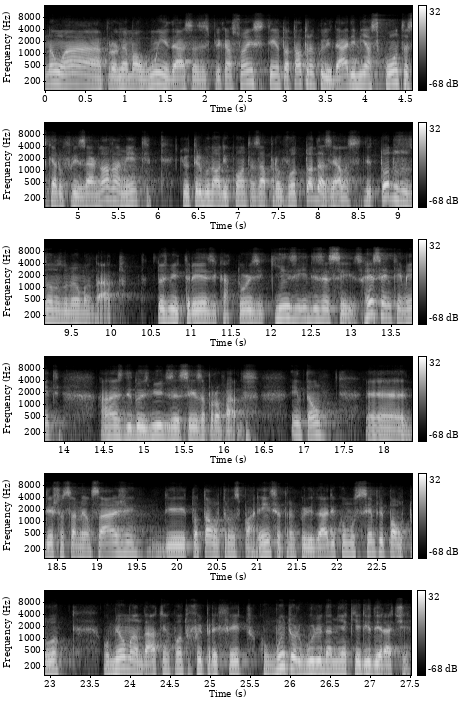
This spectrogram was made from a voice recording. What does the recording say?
não há problema algum em dar essas explicações, tenho total tranquilidade. Minhas contas, quero frisar novamente que o Tribunal de Contas aprovou todas elas, de todos os anos do meu mandato, 2013, 14, 15 e 16. Recentemente, as de 2016 aprovadas. Então, é, deixo essa mensagem de total transparência, tranquilidade, como sempre pautou o meu mandato enquanto fui prefeito, com muito orgulho da minha querida Irati.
